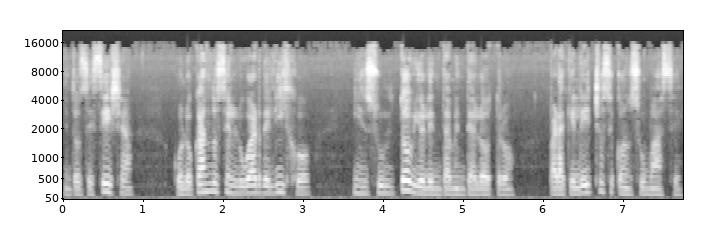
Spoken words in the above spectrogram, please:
Entonces ella, colocándose en lugar del hijo, insultó violentamente al otro, para que el hecho se consumase.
